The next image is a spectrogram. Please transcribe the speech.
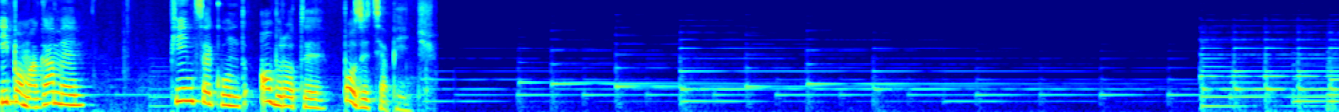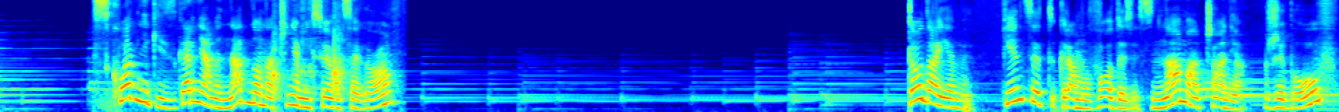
i pomagamy 5 sekund, obroty, pozycja 5. Składniki zgarniamy na dno naczynia miksującego. Dodajemy 500 g wody z namaczania grzybów.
